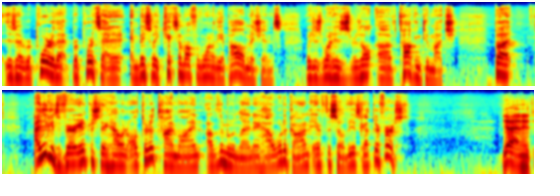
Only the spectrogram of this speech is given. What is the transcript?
there's a reporter that reports that and basically kicks him off of one of the Apollo missions, which is what his result of talking too much. But I think it's very interesting how an alternate timeline of the moon landing, how it would have gone if the Soviets got there first. Yeah, and it,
